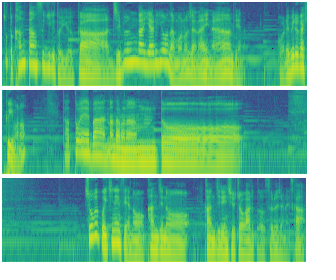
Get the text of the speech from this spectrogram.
ちょっと簡単すぎるというか自分がやるようなものじゃないなみたいな。こうレベルが低いもの。例えばなんだろうなうんと小学校1年生の漢字の漢字練習帳があるとするじゃないですか。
